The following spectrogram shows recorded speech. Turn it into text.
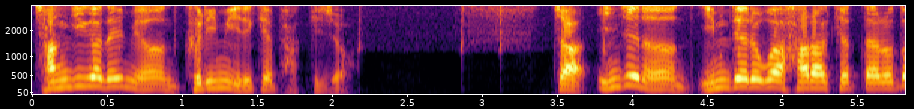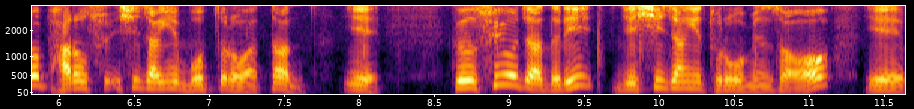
장기가 되면 그림이 이렇게 바뀌죠. 자, 이제는 임대료가 하락했다라도 바로 시장이 못 들어왔던 예, 그 수요자들이 이제 시장에 들어오면서 예,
